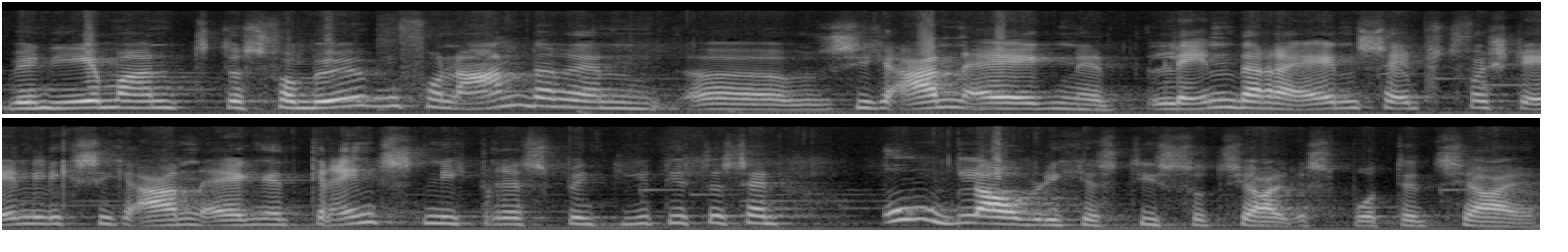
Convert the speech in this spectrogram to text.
Wenn jemand das Vermögen von anderen äh, sich aneignet, Ländereien selbstverständlich sich aneignet, Grenzen nicht respektiert, ist das ein unglaubliches dissoziales Potenzial.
